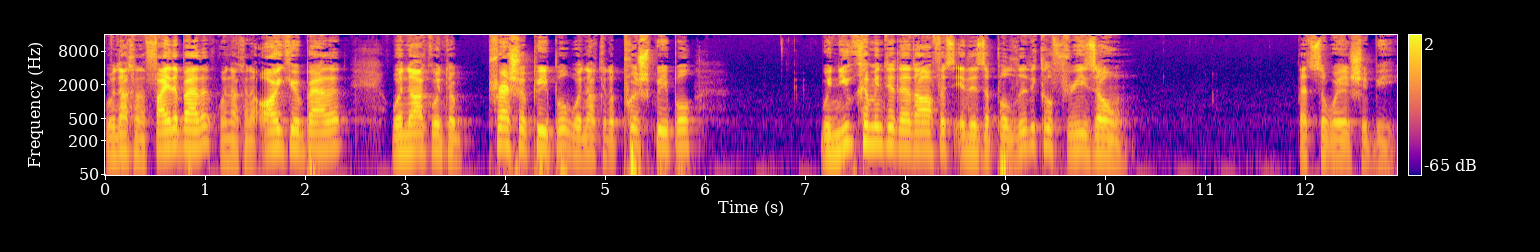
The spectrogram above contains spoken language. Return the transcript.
We're not going to fight about it. We're not going to argue about it. We're not going to pressure people. We're not going to push people. When you come into that office, it is a political free zone. That's the way it should be.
